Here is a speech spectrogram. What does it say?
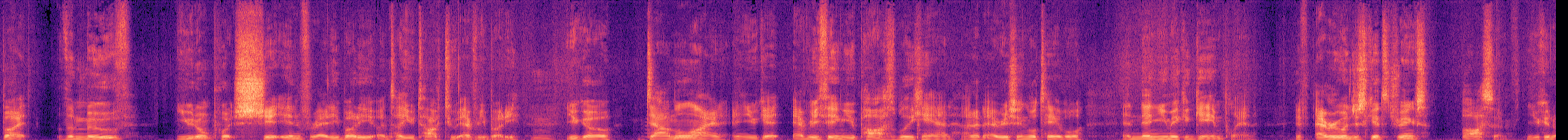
But the move, you don't put shit in for anybody until you talk to everybody. Mm. You go down the line and you get everything you possibly can out of every single table, and then you make a game plan. If everyone just gets drinks, awesome. You can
